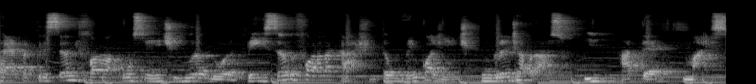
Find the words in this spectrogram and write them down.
correta, crescendo de forma consciente e duradoura, pensando fora da caixa. Então vem com a gente. Um grande abraço e até mais.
